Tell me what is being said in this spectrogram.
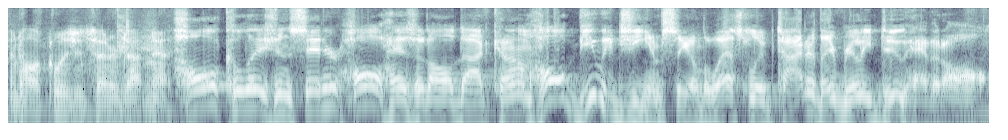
and hallcollisioncenter.net. Hall Collision Center, hallhasit.all.com, Hall Buick GMC on the West Loop Tyler. They really do have it all.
